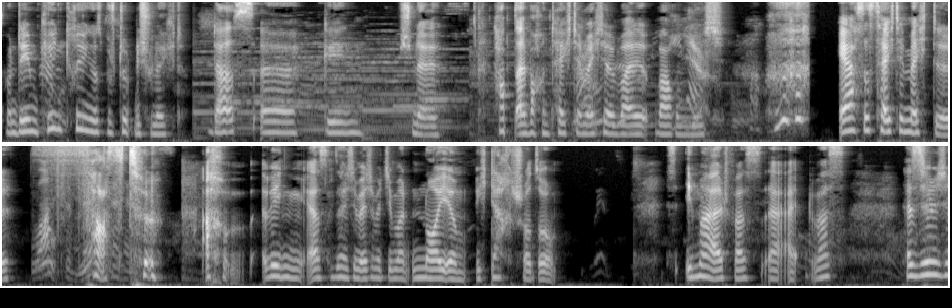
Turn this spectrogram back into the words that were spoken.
Von dem Kind kriegen ist bestimmt nicht schlecht. Das, äh, ging schnell. Habt einfach ein Techtelmechtel, weil, warum nicht? Erstes Techtelmechtel. Fast. Ach, wegen ersten Techtelmechtel mit jemand Neuem. Ich dachte schon so. Ist immer etwas, äh, was? Das ist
